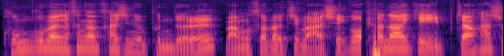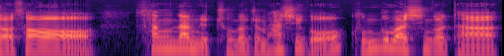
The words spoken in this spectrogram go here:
궁금하게 생각하시는 분들 망설이지 마시고 편하게 입장하셔서 상담 요청도 좀 하시고 궁금하신 거 다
